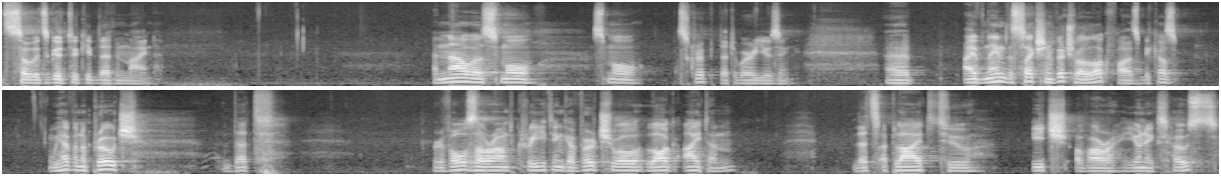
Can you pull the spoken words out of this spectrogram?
So it's good to keep that in mind. And now a small, small script that we're using. Uh, I've named the section virtual log files because we have an approach that revolves around creating a virtual log item that's applied to each of our Unix hosts.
